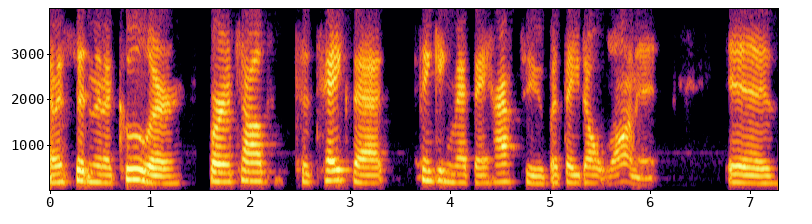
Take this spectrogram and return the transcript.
and it's sitting in a cooler for a child to take that thinking that they have to, but they don't want it, is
